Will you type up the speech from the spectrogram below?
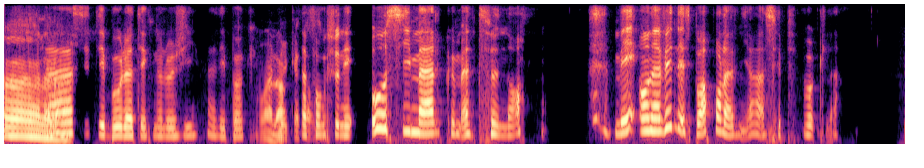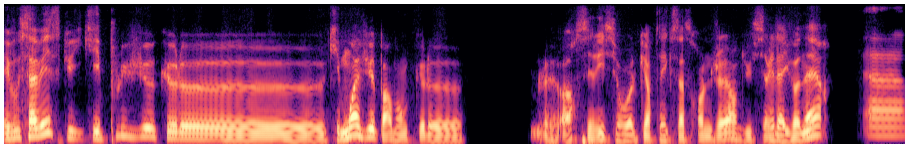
Ah là là. Ah, c'était beau la technologie à l'époque. Voilà. Ça 14 ans. fonctionnait aussi mal que maintenant. Mais on avait de l'espoir pour l'avenir à cette époque-là. Et vous savez ce qui, est plus vieux que le, qui est moins vieux pardon que le, le hors-série sur Walker Texas Ranger du série live on air? Euh,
